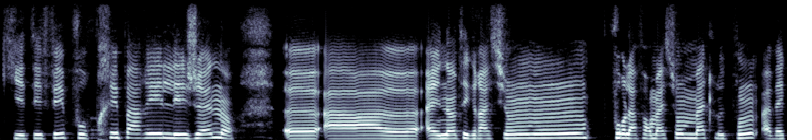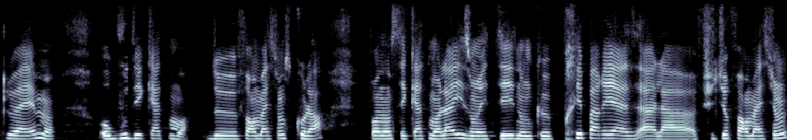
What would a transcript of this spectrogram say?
qui était fait pour préparer les jeunes euh, à, euh, à, une intégration pour la formation matelot de pont avec l'EAM au bout des quatre mois de formation scola. Pendant ces quatre mois-là, ils ont été donc préparés à, la future formation.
